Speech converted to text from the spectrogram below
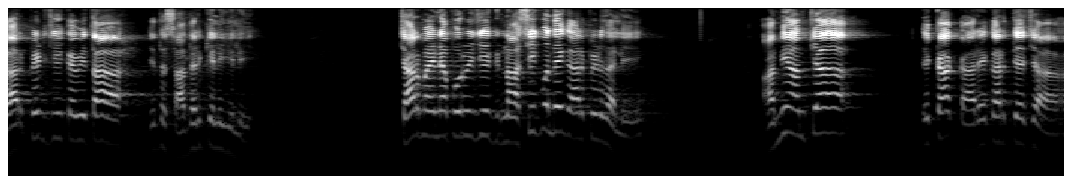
गारपीट जी कविता इथं सादर केली गेली चार महिन्यापूर्वी जी नाशिकमध्ये गारपीट झाली आम्ही आमच्या एका कार्यकर्त्याच्या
